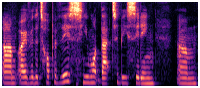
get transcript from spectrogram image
um, over the top of this. You want that to be sitting um,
